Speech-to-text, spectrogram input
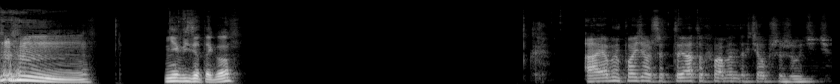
Nie widzę tego. A ja bym powiedział, że to ja to chyba będę chciał przerzucić.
